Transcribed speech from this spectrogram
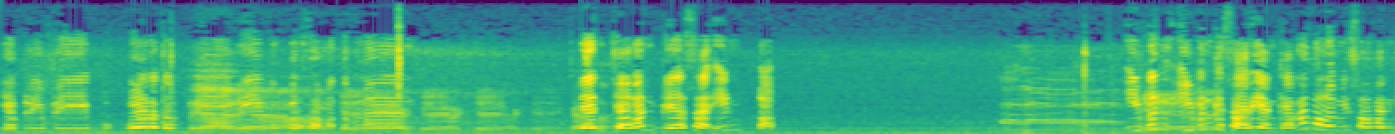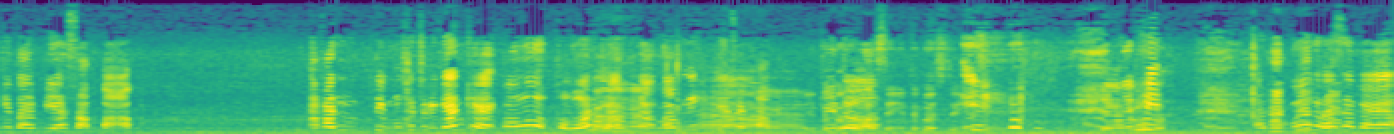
ya beli-beli bukber atau beli ya, ini ya, bukber sama oke, teman. oke oke oke. Nggak dan jangan biasain pub Hmm, even oke. even kesarian karena kalau misalkan kita biasa pub akan timbul kecurigaan kayak kalau keluar nggak Ah, nggak pub nih? ya, biasa pub itu gitu loh. sih itu gue setuju Iya. jangan jadi aduh gue ngerasa kayak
